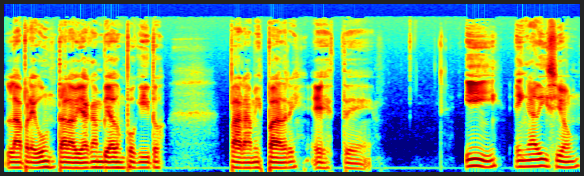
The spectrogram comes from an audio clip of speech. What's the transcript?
la pregunta, la había cambiado un poquito para mis padres. Este, y en adición,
